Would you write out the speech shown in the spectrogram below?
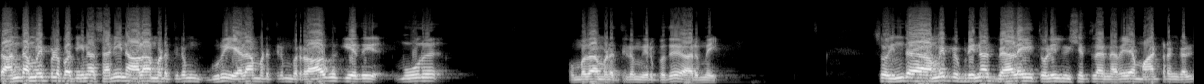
ஸோ அந்த அமைப்பில் பார்த்தீங்கன்னா சனி நாலாம் இடத்திலும் குரு ஏழாம் இடத்திலும் ராகு கேது மூணு ஒன்பதாம் இடத்திலும் இருப்பது அருமை. ஸோ இந்த அமைப்பு எப்படின்னா வேலை தொழில் விஷயத்துல நிறைய மாற்றங்கள்.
